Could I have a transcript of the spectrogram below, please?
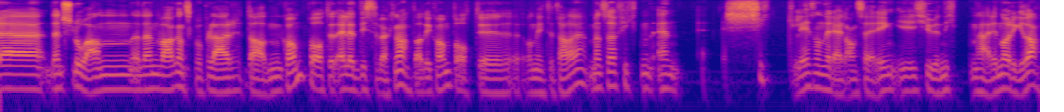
uh, den slo an, den var ganske populær da den kom, på 80, eller disse bøkene da de kom på 80- og 90-tallet, men så fikk den en skikkelig sånn relansering i 2019 her i Norge da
